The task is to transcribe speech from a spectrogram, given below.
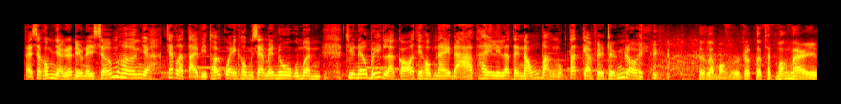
tại sao không nhận ra điều này sớm hơn nhỉ chắc là tại vì thói quen không xem menu của mình. Chứ nếu biết là có thì hôm nay đã thay ly latte nóng bằng một tách cà phê trứng rồi. Tức là mọi người rất là thích món này.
